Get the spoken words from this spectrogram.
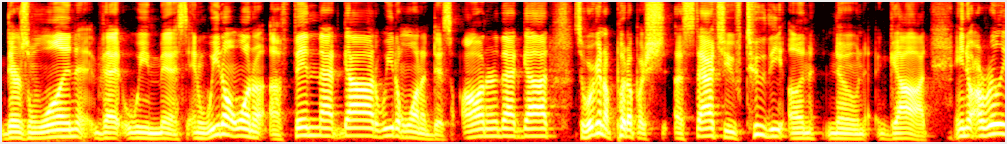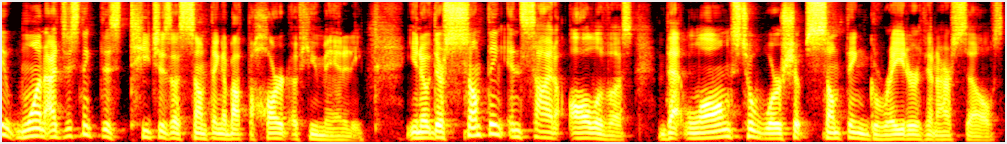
there's one that we missed. And we don't want to offend that God. We don't want to dishonor that God. So we're going to put up a, a, statue to the unknown God. And, you know, I really want, I just think this teaches us something about the heart of humanity. You know, there's something inside all of us that longs to worship something greater than ourselves.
